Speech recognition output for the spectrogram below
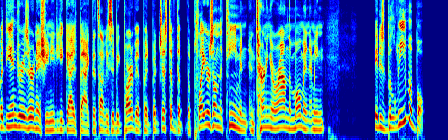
but the injuries are an issue. You need to get guys back. That's obviously a big part of it. But but just of the, the players on the team and, and turning around the moment, I mean, it is believable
